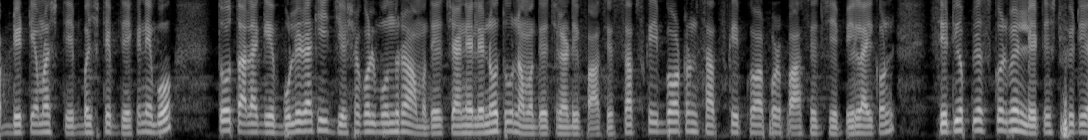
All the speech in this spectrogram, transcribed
আপডেটটি আমরা স্টেপ বাই স্টেপ দেখে নেব। তো তার আগে বলে রাখি, যে সকল বন্ধুরা আমাদের চ্যানেলে নতুন, আমাদের চ্যানেলটি পাশে সাবস্ক্রাইব বাটন, সাবস্ক্রাইব করার পর পাশে যে বেল আইকন, সেটিও প্রেস করবেন। লেটেস্ট ভিডিও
